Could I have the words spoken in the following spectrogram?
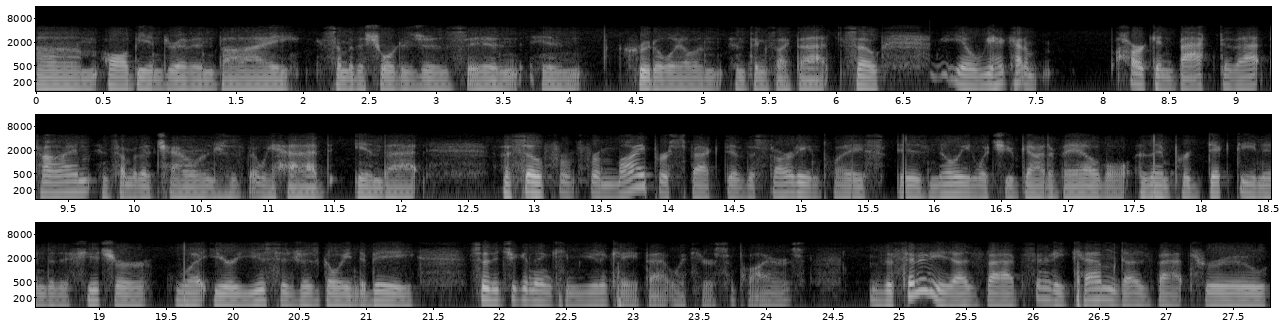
um, all being driven by some of the shortages in in crude oil and, and things like that. So, you know, we had kind of harken back to that time and some of the challenges that we had in that. Uh, so, from, from my perspective, the starting place is knowing what you've got available and then predicting into the future what your usage is going to be so that you can then communicate that with your suppliers. Vicinity does that. Vicinity Chem does that through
